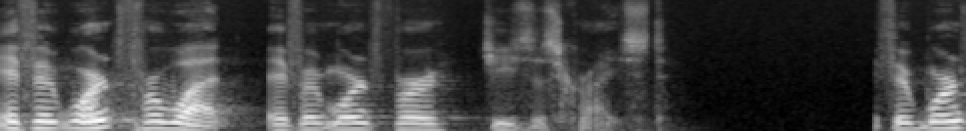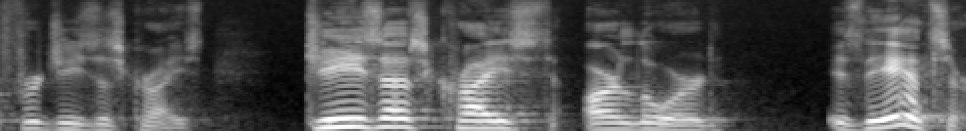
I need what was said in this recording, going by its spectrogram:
if it weren't for what? If it weren't for Jesus Christ. If it weren't for Jesus Christ. Jesus Christ, our Lord, is the answer,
